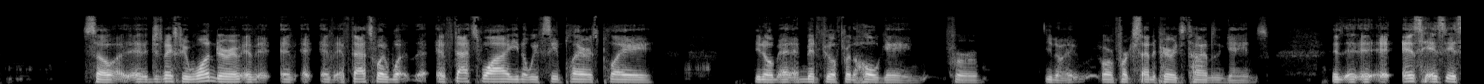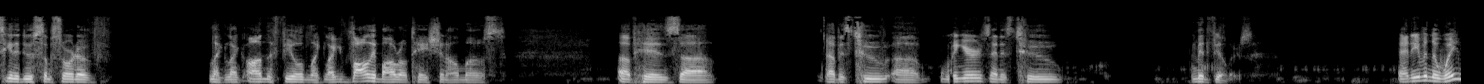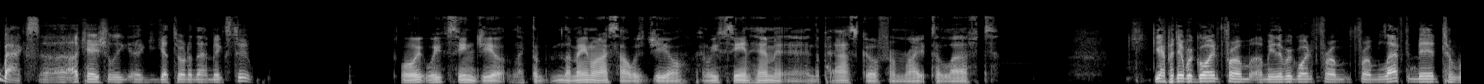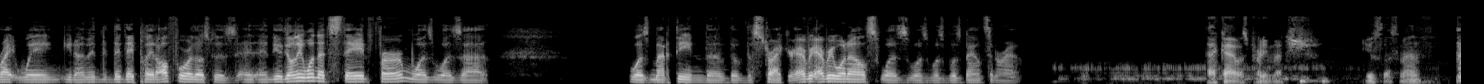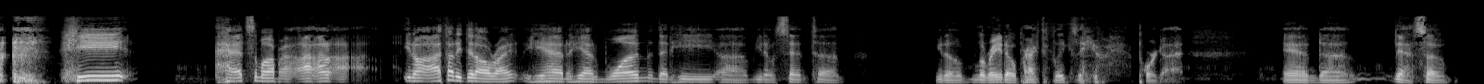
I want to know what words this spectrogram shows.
So it just makes me wonder if if if, if that's what, what if that's why you know we've seen players play, you know, at, at midfield for the whole game for, you know, or for extended periods of times in games. Is is is, is he going to do some sort of like like on the field like like volleyball rotation almost of his uh of his two uh wingers and his two midfielders? and even the wingbacks uh, occasionally uh, get thrown in that mix too. Well, we, we've seen Gio. Like the the main one I saw was Gio, and we've seen him in the past go from right to left. Yeah, but they were going from. I mean, they were going from from left mid to right wing. You know, I mean, they, they played all four of those positions, and, and the only one that stayed firm was was uh was Martin, the, the the striker. Every everyone else was was was was bouncing around. That guy was pretty much useless, man. He had some op- I, I, I, you know, I thought he did all right. He had he had one that he uh, you know sent to you know Laredo practically because he poor guy, and uh, yeah, so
